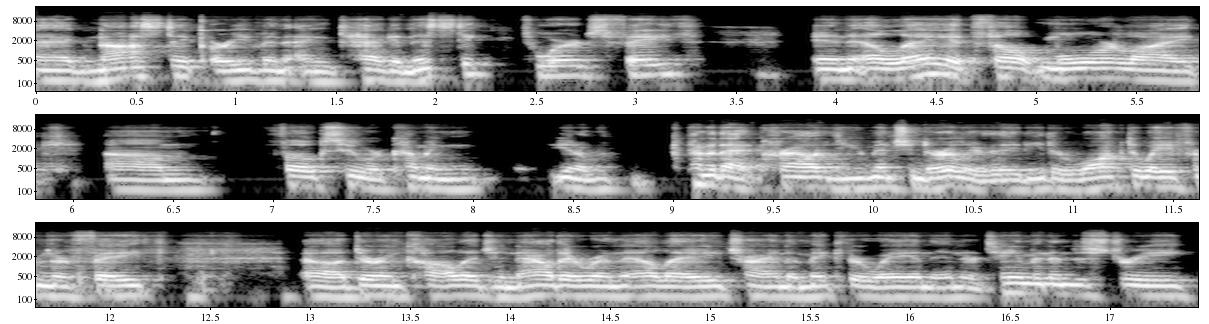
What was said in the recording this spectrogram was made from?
agnostic or even antagonistic towards faith. In LA, it felt more like um, folks who were coming, you know, kind of that crowd you mentioned earlier. They'd either walked away from their faith uh, during college and now they were in LA trying to make their way in the entertainment industry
